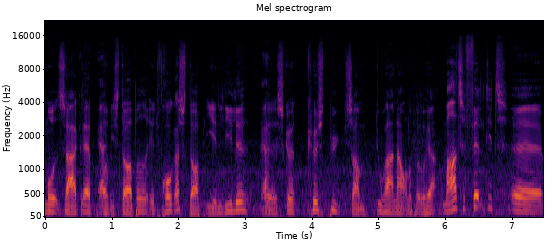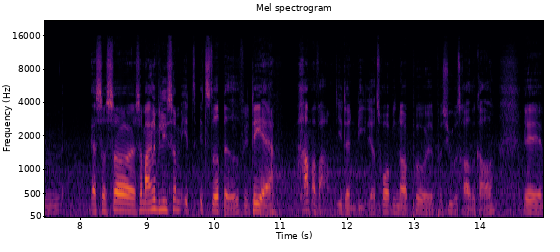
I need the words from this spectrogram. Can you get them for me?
mod Zagreb, Ja. og vi stoppede et frokoststop i en lille, Ja. øh, skøn kystby, som du har navnet på her. Meget tilfældigt. Øh, altså, så, så mangler vi ligesom et, et sted at bade, for det er hammervarmt i den bil. Jeg tror, vi når op på, øh, på 37 grader. Øh,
